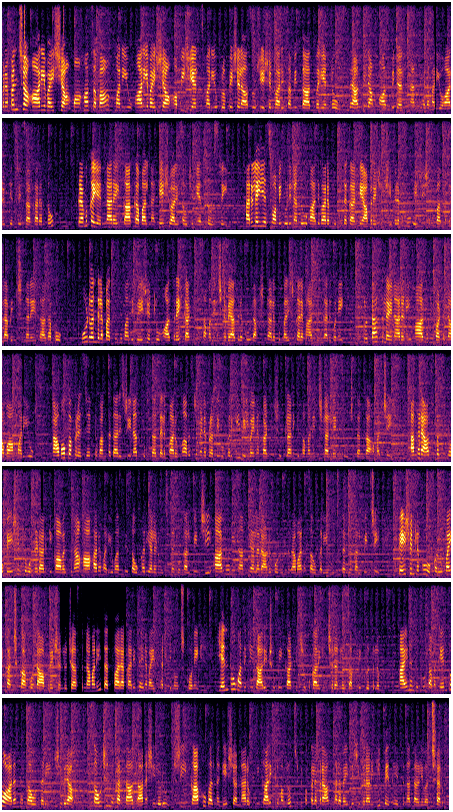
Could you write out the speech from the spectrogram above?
ప్రపంచ ఆర్యవైశ్య మహాసభ మరియు ఆర్యవైశ్య అఫీషియల్స్ మరియు ప్రొఫెషనల్ అసోసియేషన్ వారి సంయుక్త ఆధ్వర్యంలో శాంతిరామ్ హాస్పిటల్ నంద్యాల మరియు ఆరోగ్యశ్రీ సహకారంతో ప్రముఖ ఎన్ఆర్ఐ కాకాబాల్ నకేష్ వారి సౌజన్యంతో శ్రీ హరలయ్య స్వామి గుడి నందు ఆదివారం ఉచిత కంటి ఆపరేషన్ శిబిరంకు విశేష స్పందన లభించిందని దాదాపు మూడు వందల పద్దెనిమిది మంది పేషెంట్లు హాజరై కంటికి సంబంధించిన వ్యాధులకు లక్షణాలకు పరిష్కార మార్గం కనుగొని కృతార్థులైనారని ఆధుని పట్టణ వామ్ మరియు నామోప ప్రెసిడెంట్ వంకదారి శ్రీనాథ్ గుప్తా తెలిపారు. అవసరమైన ప్రతి ఒక్కరికి విలువైన కంటి శుక్లానికి సంబంధించిన లెన్స్ ఉచితంగా అమర్చి అక్కడ ఆసుపత్రిలో పేషెంట్లు ఉండడానికి కావలసిన ఆహార మరియు వసతి సౌకర్యాలను ఉచితంగా కల్పించి ఆధునిక నంద్యాల రానుకోను రవాణా సౌకర్యం ఉచితంగా కల్పించి పేషెంట్లకు ఒక్క రూపాయి ఖర్చు కాకుండా ఆపరేషన్లు చేస్తున్నామని తద్వారా ఖరీదైన వైద్యానికి నోచుకొని ఎంతో మందికి దారి చూపి కంటి చూపు కలిగించడంలో సఫలీకృతులం. అయినందుకు తమకెంతో ఆనందంగా ఉందని శిబిర సౌజన్యకర్త దానశీలుడు శ్రీ కాకుబల్ నగేష్ అన్నారు. ఈ కార్యక్రమంలో చుట్టుపక్కల ప్రాంతాల వైద్య శిబిరానికి పెద్ద ఎత్తున తరలివచ్చారు.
